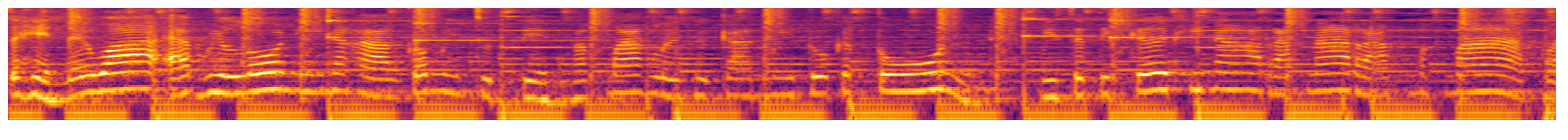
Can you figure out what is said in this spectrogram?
จะเห็นได้ว่าแอป Willow นี้นะคะ ก็มีจุดเด่นมากๆ เลยคือการมีตัวการ์ตูน มีสติกเกอร์ที่น่ารักน่ารักมาก ๆ ห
